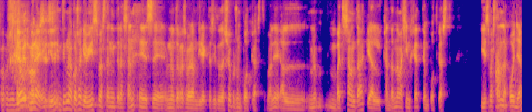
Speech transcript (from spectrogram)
doncs Heavy jo, rock, mira, sí, jo sí. tinc una cosa que he vist bastant interessant, és, eh, no té res a veure amb directes i tot això, però és un podcast. Vale? El, em vaig assabentar que el cantant de Machine Head té un podcast i és bastant Ah. la polla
